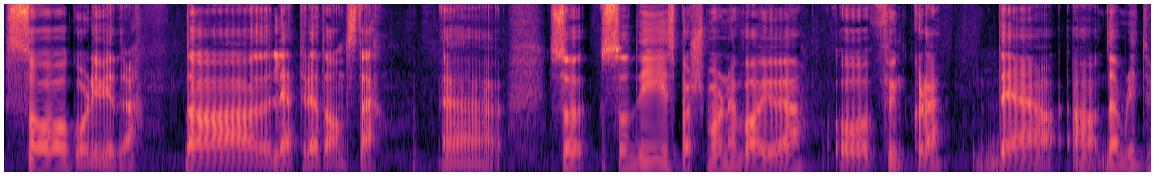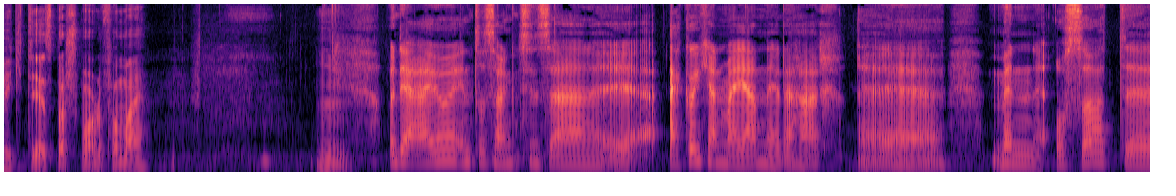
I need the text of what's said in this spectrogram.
så går de videre. Da leter de et annet sted. Uh, så, så, de spørsmålene, hva gjør jeg, og funker det, det, det har blitt viktige spørsmål for meg. Mm. Og det er jo interessant, syns jeg. Jeg kan kjenne meg igjen i det her. Eh, men også at eh,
